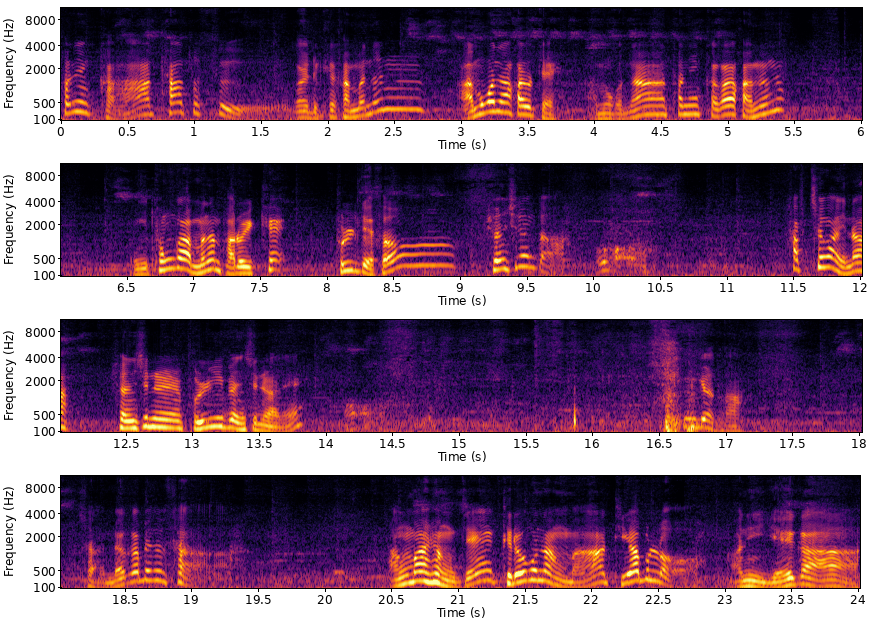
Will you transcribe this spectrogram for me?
터닝카 타토스가 이렇게 가면은 아무거나 가도 돼. 아무거나 터닝카가 가면 여기 통과하면은 바로 이렇게 불돼서 변신한다. 오. 합체가 아니라 변신을 분리 변신을 하네 신기하다. 자, 메가베드사. 악마 형제, 드래곤 악마, 디아블로. 아니, 얘가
